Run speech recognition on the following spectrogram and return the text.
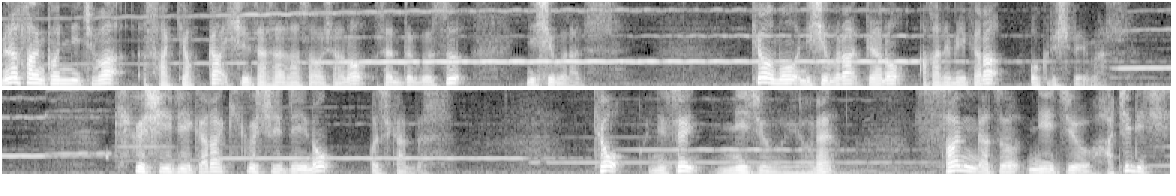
皆さんこんにちは。作曲家シンセサイザー奏者のセントグース西村です。今日も西村ピアノアカデミーからお送りしています。聞く CD から聞く CD のお時間です。今日2024年。3月28日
